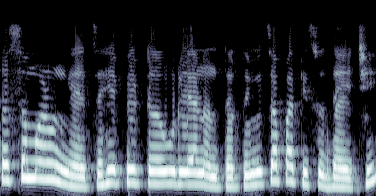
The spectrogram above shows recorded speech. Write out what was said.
तसं मळून घ्यायचं. हे पीठ उरल्यानंतर तुम्ही चपाती सुद्धा याची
